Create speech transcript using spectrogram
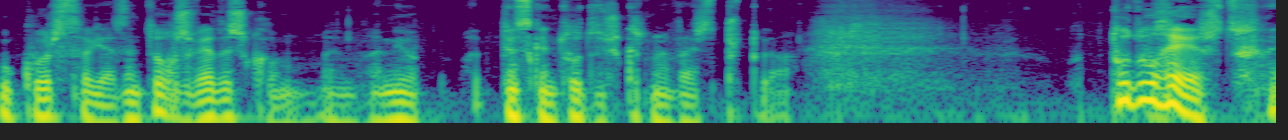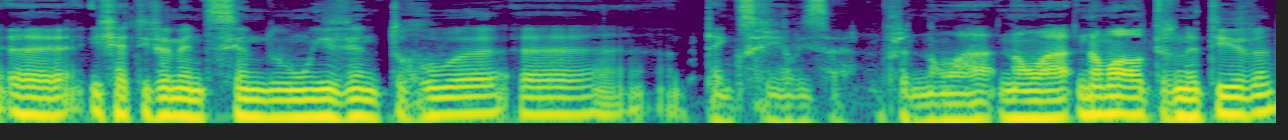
o curso, aliás, em Torres Vedras, como a, a penso que em todos os carnavais de Portugal. Tudo o resto, uh, efetivamente, sendo um evento de rua, uh, tem que se realizar. Portanto, não há, não há, não há alternativa.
